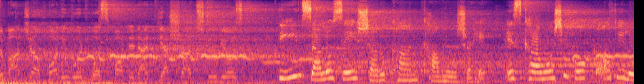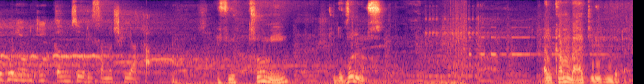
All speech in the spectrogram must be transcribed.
The Badshah of Bollywood was spotted at Yashraj Studios तीन सालों से शाहरुख खान खामोश रहे इस खामोशी को काफ़ी लोगों ने उनकी कमज़ोरी समझ लिया था If you throw me to the wolves, I'll come back leading the time.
